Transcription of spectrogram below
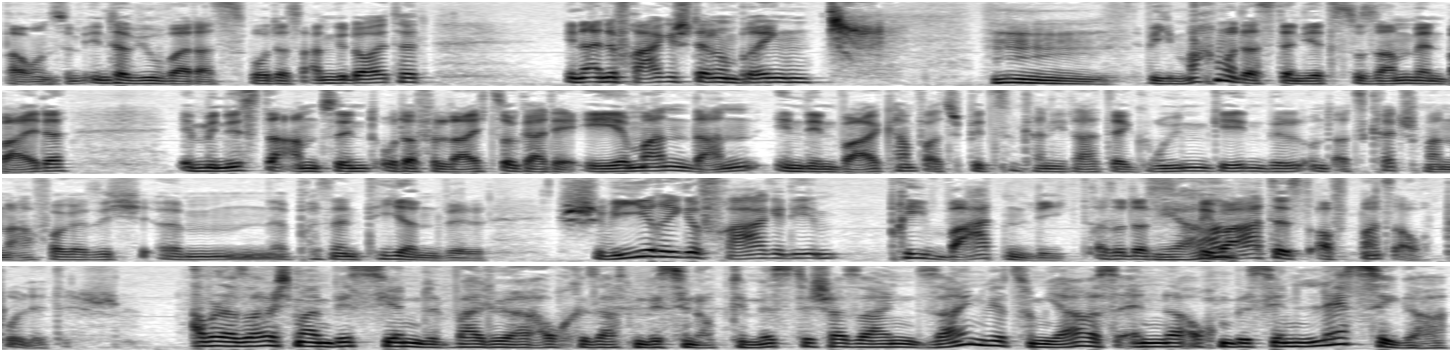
bei uns im Interview war das, wurde das angedeutet, in eine Fragestellung bringen, hm, wie machen wir das denn jetzt zusammen, wenn beide im Ministeramt sind oder vielleicht sogar der Ehemann dann in den Wahlkampf als Spitzenkandidat der Grünen gehen will und als Kretschmann-Nachfolger sich ähm, präsentieren will. Schwierige Frage, die im Privaten liegt. Also das ja. Private ist oftmals auch politisch. Aber da sage ich mal ein bisschen, weil du ja auch gesagt, ein bisschen optimistischer sein. Seien wir zum Jahresende auch ein bisschen lässiger.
